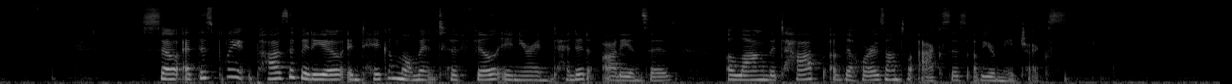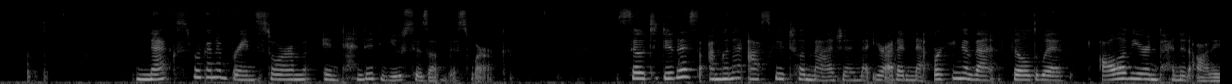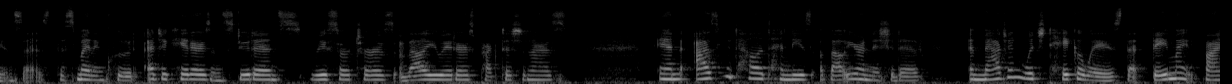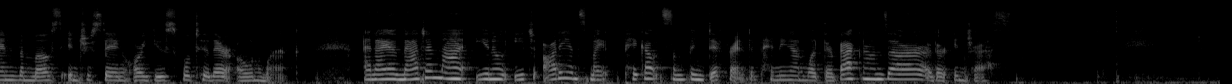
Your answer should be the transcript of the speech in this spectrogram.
So at this point, pause the video and take a moment to fill in your intended audiences along the top of the horizontal axis of your matrix. Next, we're going to brainstorm intended uses of this work. So to do this, I'm going to ask you to imagine that you're at a networking event filled with all of your intended audiences. This might include educators and students, researchers, evaluators, practitioners. And as you tell attendees about your initiative, imagine which takeaways that they might find the most interesting or useful to their own work. And I imagine that, you know, each audience might pick out something different depending on what their backgrounds are or their interests.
